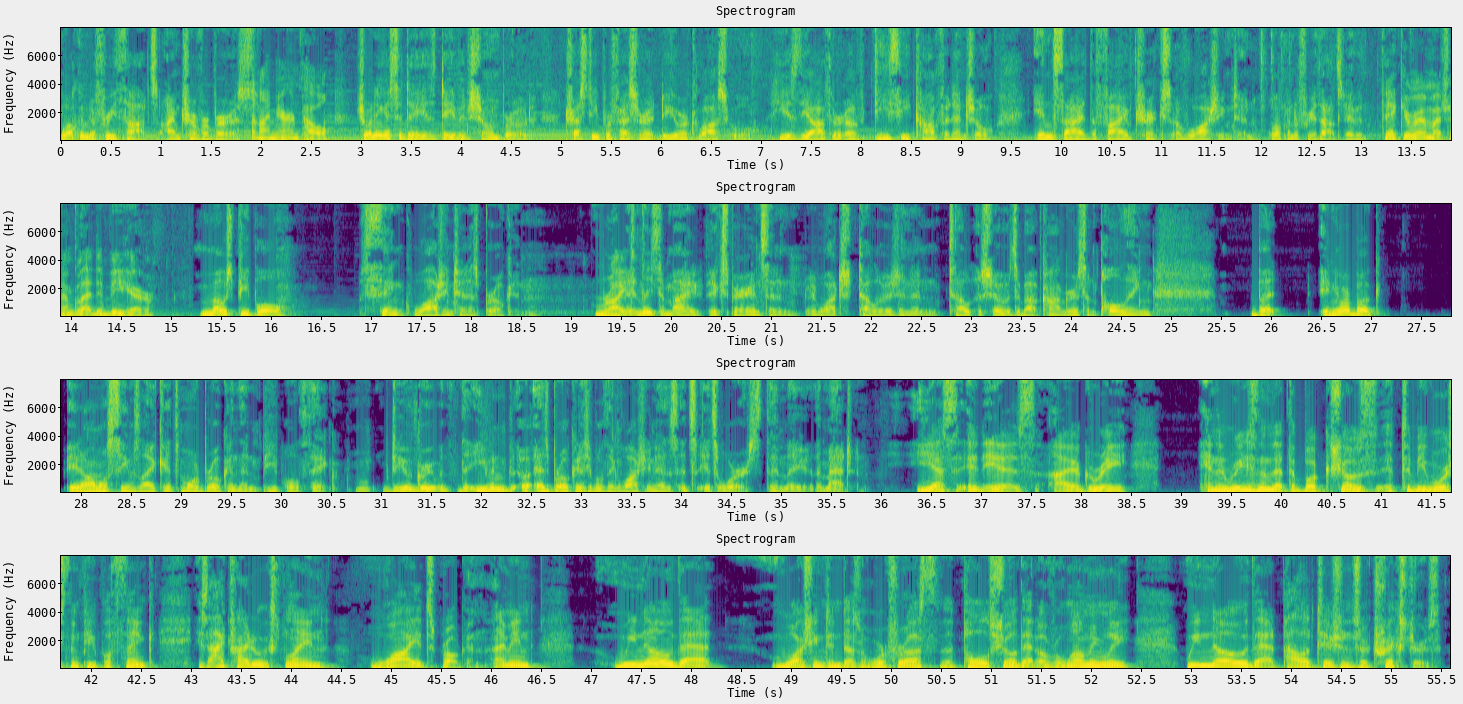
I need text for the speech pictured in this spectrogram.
Welcome to Free Thoughts. I'm Trevor Burrus. And I'm Aaron Powell. Joining us today is David Schoenbrod, trustee professor at New York Law School. He is the author of DC Confidential Inside the Five Tricks of Washington. Welcome to Free Thoughts, David. Thank you very much. I'm glad to be here. Most people think Washington is broken. Right. At least in my experience, and we watch television and tell shows about Congress and polling. But in your book, it almost seems like it's more broken than people think. Do you agree with the, even as broken as people think Washington is, it's it's worse than they imagine. Yes, it is. I agree. And the reason that the book shows it to be worse than people think is I try to explain why it's broken. I mean, we know that Washington doesn't work for us. The polls show that overwhelmingly. We know that politicians are tricksters.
